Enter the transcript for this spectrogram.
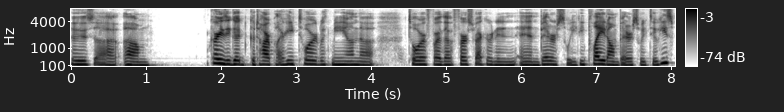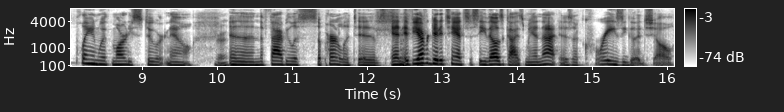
who's a um, crazy good guitar player. He toured with me on the tour for the first record in, in Bittersweet. He played on Bittersweet too. He's playing with Marty Stuart now Okay. and the Fabulous Superlatives. And if you ever get a chance to see those guys, man, that is a crazy good show.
